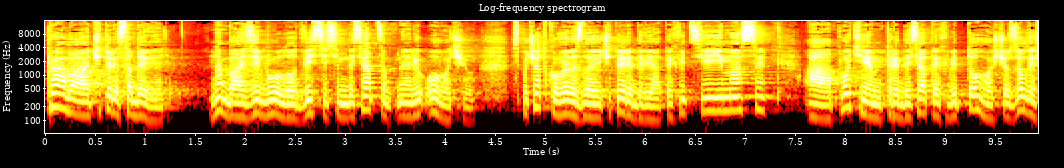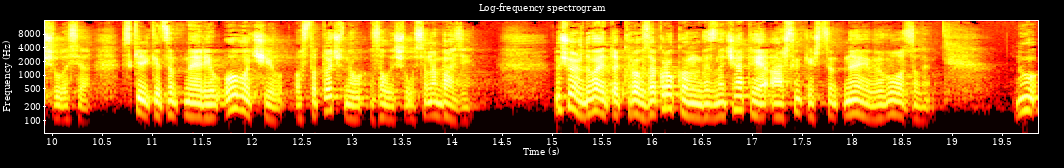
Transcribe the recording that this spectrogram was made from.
Вправа 409. На базі було 270 центнерів овочів. Спочатку вивезли 4 дев'ятих від цієї маси, а потім 3 десятих від того, що залишилося. Скільки центнерів овочів остаточно залишилося на базі. Ну що ж, давайте крок за кроком визначати, аж скільки ж центнерів вивозили. Ну,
